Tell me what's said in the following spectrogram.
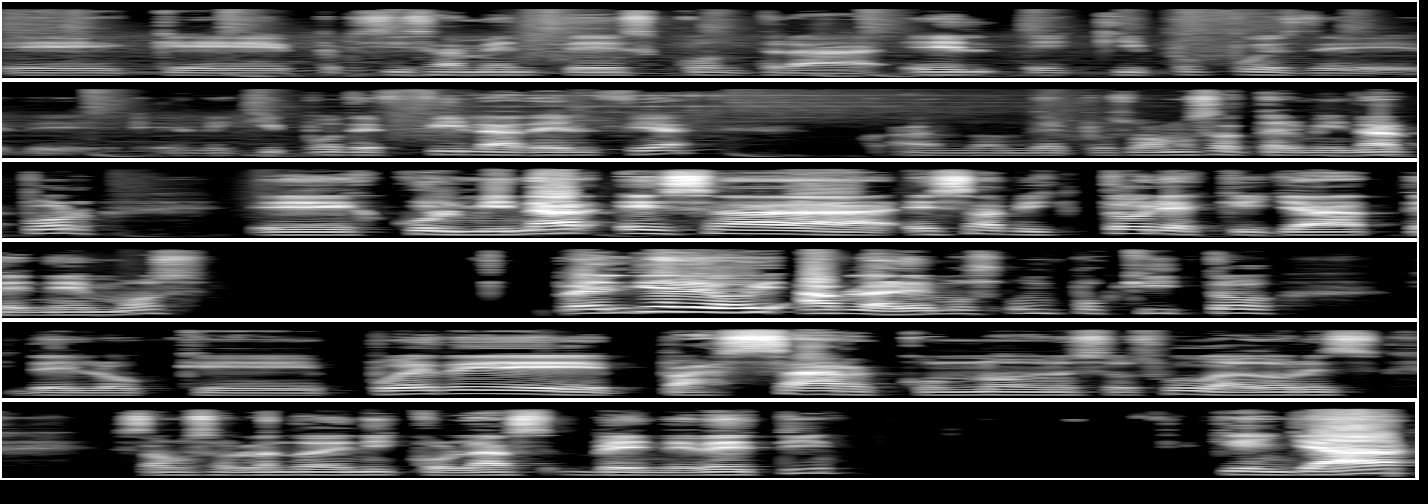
eh, que precisamente es contra el equipo pues de, de, el equipo de Filadelfia en donde pues vamos a terminar por eh, culminar esa, esa victoria que ya tenemos. Pero el día de hoy hablaremos un poquito de lo que puede pasar con uno de nuestros jugadores estamos hablando de Nicolás Benedetti quien ya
